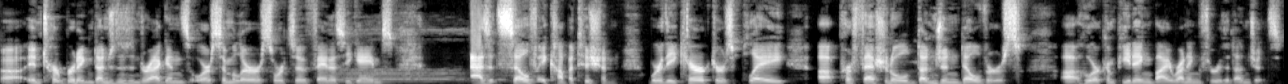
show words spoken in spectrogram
uh, interpreting Dungeons and Dragons or similar sorts of fantasy games as itself a competition where the characters play uh, professional dungeon delvers uh, who are competing by running through the dungeons.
